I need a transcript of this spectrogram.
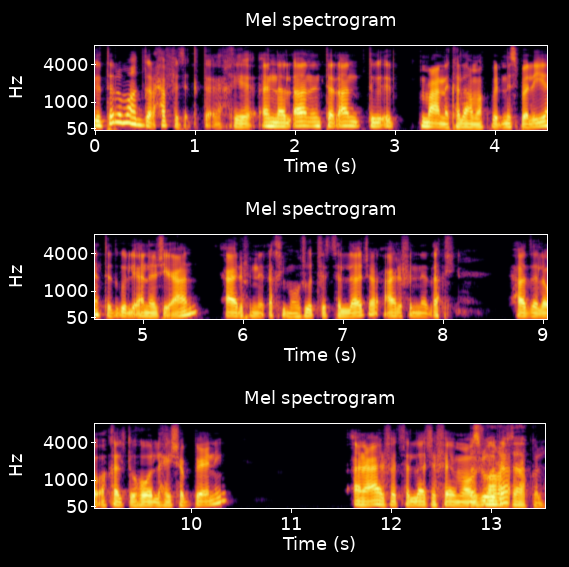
قلت له ما أقدر أحفزك. يا أخي أنا الآن أنت الآن معنى كلامك بالنسبة لي أنت تقول لي أنا جيعان عارف إن الأكل موجود في الثلاجة عارف إن الأكل هذا لو أكلته هو اللي هيشبعني. أنا عارف الثلاجة فين بس ما راح موجودة. تاكل.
